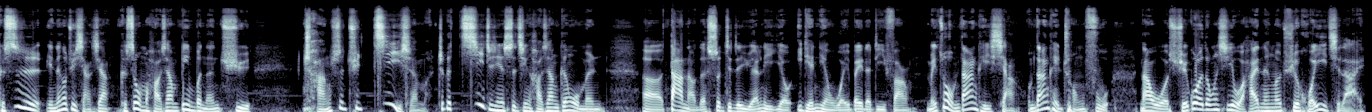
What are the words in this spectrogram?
可是也能够去想象，可是我们好像并不能去尝试去记什么。这个记这件事情，好像跟我们呃大脑的设计的原理有一点点违背的地方。没错，我们当然可以想，我们当然可以重复。那我学过的东西，我还能够去回忆起来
